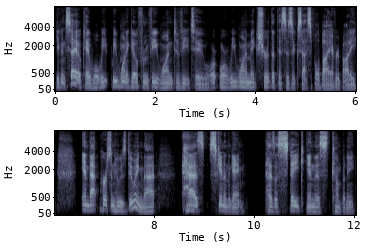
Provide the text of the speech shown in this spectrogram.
you can say, okay, well, we, we want to go from V1 to V2, or, or we want to make sure that this is accessible by everybody. And that person who is doing that has skin in the game, has a stake in this company,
